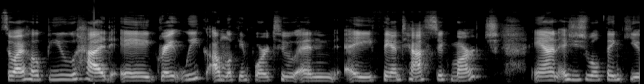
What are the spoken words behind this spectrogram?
So I hope you had a great week. I'm looking forward to an, a fantastic March. And as usual, thank you.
